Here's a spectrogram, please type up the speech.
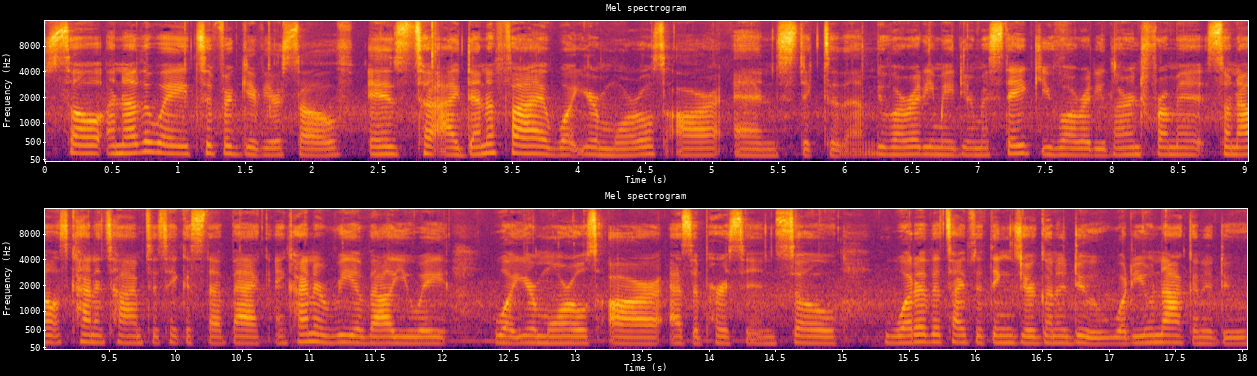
So, another way to forgive yourself is to identify what your morals are and stick to them. You've already made your mistake, you've already learned from it. So, now it's kind of time to take a step back and kind of reevaluate what your morals are as a person. So, what are the types of things you're going to do? What are you not going to do?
